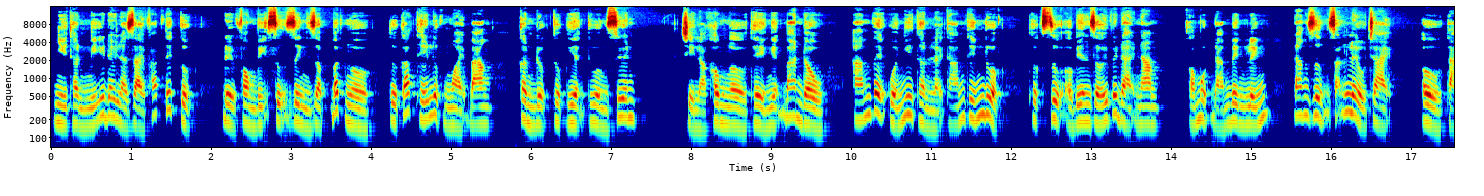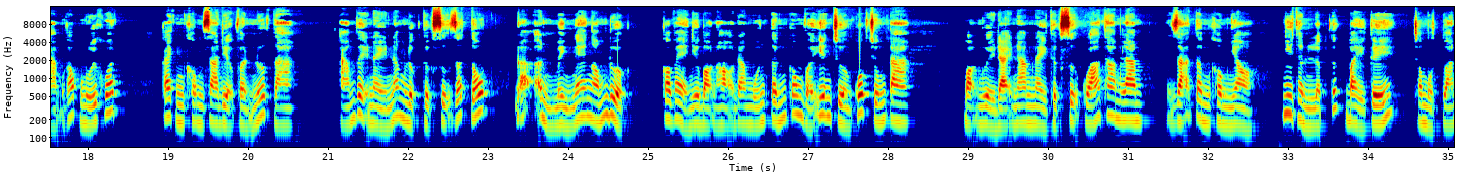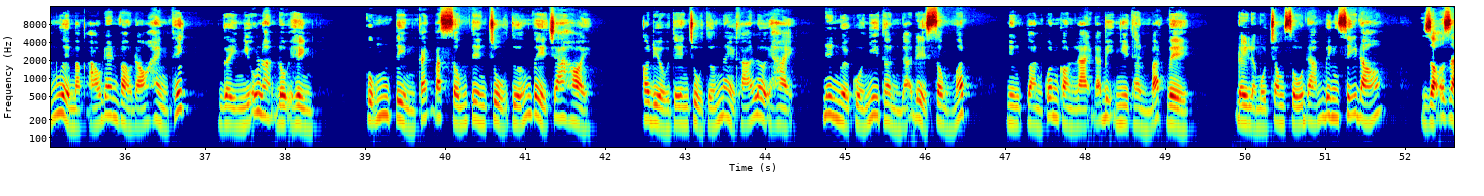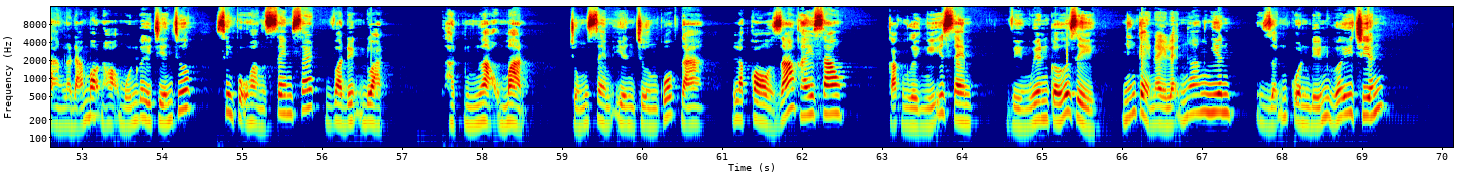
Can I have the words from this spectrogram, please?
Nhi Thần nghĩ đây là giải pháp tích cực để phòng bị sự rình rập bất ngờ từ các thế lực ngoại bang cần được thực hiện thường xuyên. Chỉ là không ngờ thể nghiệm ban đầu, ám vệ của Nhi Thần lại thám thính được thực sự ở biên giới với Đại Nam, có một đám binh lính đang dựng sẵn lều trại ở tạm góc núi khuất cách không xa địa phận nước ta. Ám vệ này năng lực thực sự rất tốt, đã ẩn mình nghe ngóng được có vẻ như bọn họ đang muốn tấn công vào yên trường quốc chúng ta. Bọn người Đại Nam này thực sự quá tham lam, dã tâm không nhỏ Nhi Thần lập tức bày kế cho một toán người mặc áo đen vào đó hành thích gây nhiễu loạn đội hình, cũng tìm cách bắt sống tên chủ tướng về tra hỏi. Có điều tên chủ tướng này khá lợi hại, nên người của Nhi Thần đã để sống mất, nhưng toàn quân còn lại đã bị Nhi Thần bắt về. Đây là một trong số đám binh sĩ đó. Rõ ràng là đám bọn họ muốn gây chiến trước, xin Phụ Hoàng xem xét và định đoạt. Thật ngạo mạn, chúng xem yên trường quốc ta là cỏ rác hay sao? Các người nghĩ xem, vì nguyên cớ gì những kẻ này lại ngang nhiên dẫn quân đến gây chiến.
